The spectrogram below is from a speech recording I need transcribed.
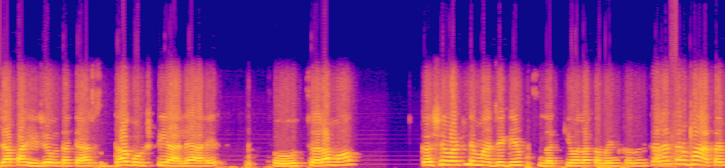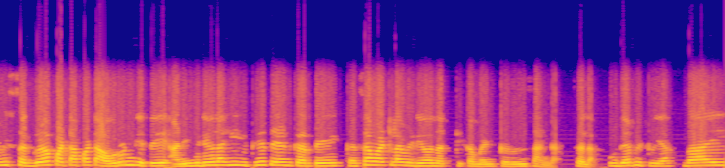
ज्या पाहिजे होत्या त्या सुद्धा गोष्टी आल्या आहेत. So, चला मग. कसे वाटले माझे गिफ्ट नक्की मला कमेंट करून चला तर मग आता मी सगळं पटापट आवरून घेते आणि व्हिडिओलाही इथेच एंड करते. कसा वाटला व्हिडिओ? नक्की कमेंट करून सांगा. चला उद्या भेटूया. बाय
